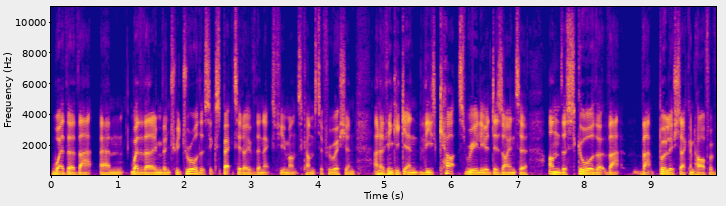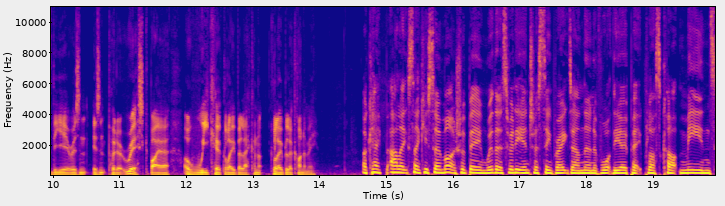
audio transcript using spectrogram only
whether that um, whether that inventory draw that's expected over the next few months comes to fruition. And I think again, these cuts really are designed to underscore that that, that bullish second half of the year isn't isn't put at risk by a, a weaker global econo- global economy. Okay, Alex, thank you so much for being with us. Really interesting breakdown then of what the OPEC Plus cut means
